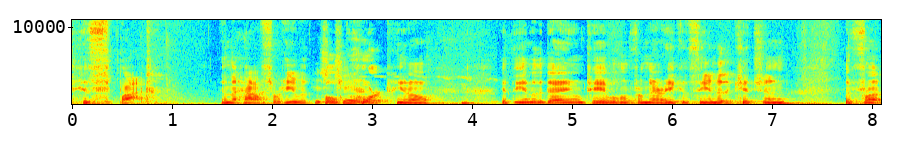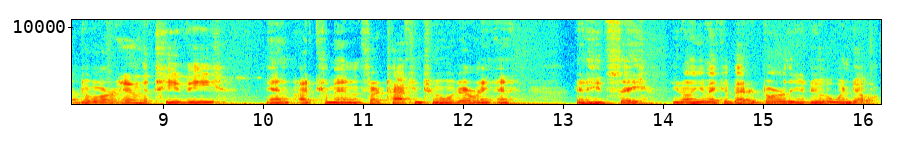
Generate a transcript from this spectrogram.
his spot in the house where he would His hold chair. court, you know, at the end of the dining room table, and from there he could see into the kitchen, the front door, and the TV. And I'd come in and start talking to him, whatever, and and he'd say, "You know, you make a better door than you do a window."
